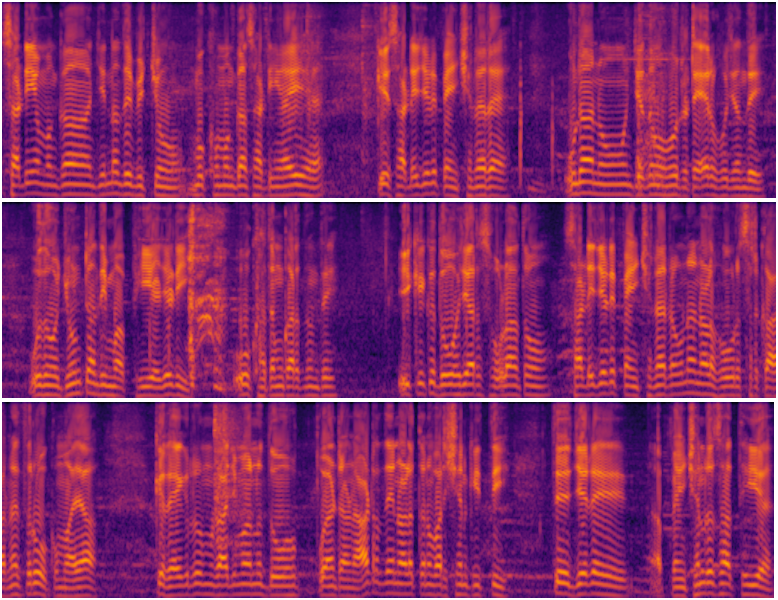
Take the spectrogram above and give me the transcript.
ਸਾਡੀਆਂ ਮੰਗਾਂ ਜਿਨ੍ਹਾਂ ਦੇ ਵਿੱਚੋਂ ਮੁੱਖ ਮੰਗਾਂ ਸਾਡੀਆਂ ਇਹ ਹੈ ਕਿ ਸਾਡੇ ਜਿਹੜੇ ਪੈਨਸ਼ਨਰ ਹੈ, ਉਹਨਾਂ ਨੂੰ ਜਦੋਂ ਉਹ ਰਿਟਾਇਰ ਹੋ ਜਾਂਦੇ, ਉਦੋਂ ਯੂਨਿਟਾਂ ਦੀ ਮਾਫੀ ਹੈ ਜਿਹੜੀ, ਉਹ ਖਤਮ ਕਰ ਦਿੰਦੇ। ਇੱਕ ਇੱਕ 2016 ਤੋਂ ਸਾਡੇ ਜਿਹੜੇ ਪੈਨਸ਼ਨਰ ਉਹਨਾਂ ਨਾਲ ਹੋਰ ਸਰਕਾਰ ਨੇ ਧਰੋ ਕਮਾਇਆ। ਕਿ ਰੈਗੂਲਰ ਮੁਲਾਜ਼ਮਾਂ ਨੂੰ 2.68 ਦੇ ਨਾਲ ਕਨਵਰਸ਼ਨ ਕੀਤੀ ਤੇ ਜਿਹੜੇ ਪੈਨਸ਼ਨਰ ਸਾਥੀ ਹੈ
